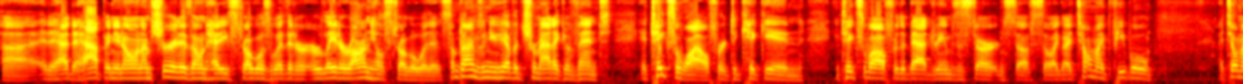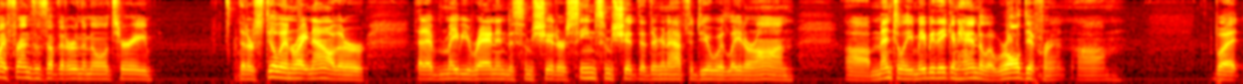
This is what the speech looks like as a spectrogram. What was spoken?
uh, it had to happen, you know. And I'm sure in his own head he struggles with it, or, or later on he'll struggle with it. Sometimes when you have a traumatic event, it takes a while for it to kick in. It takes a while for the bad dreams to start and stuff. So like I tell my people, I tell my friends and stuff that are in the military, that are still in right now, that are that have maybe ran into some shit or seen some shit that they're gonna have to deal with later on. Uh, mentally, maybe they can handle it. We're all different. Um, but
